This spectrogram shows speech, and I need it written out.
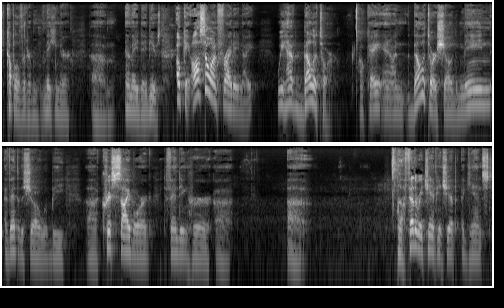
a couple that are making their um, MMA debuts. Okay, also on Friday night, we have Bellator. Okay, and on the Bellator show, the main event of the show will be uh, Cris Cyborg defending her uh, uh, uh featherweight championship against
